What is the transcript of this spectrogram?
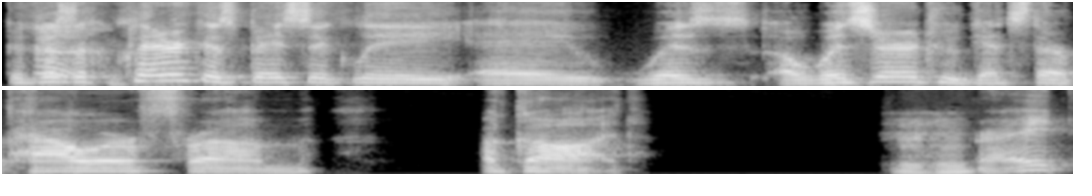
because a cleric is basically a wiz a wizard who gets their power from a god, mm-hmm. right?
